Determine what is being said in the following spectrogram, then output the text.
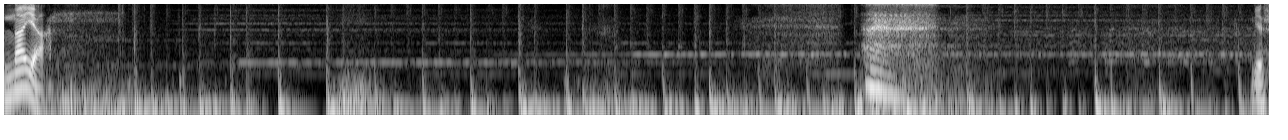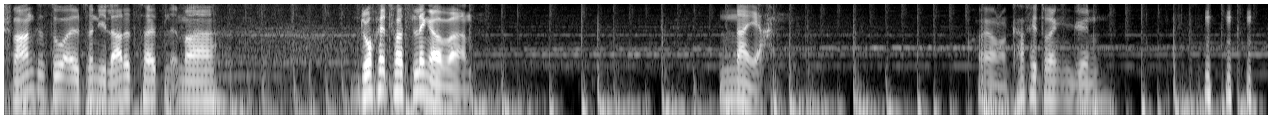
Naja. Mir schwant es so, als wenn die Ladezeiten immer doch etwas länger waren. Naja. Kann ja auch noch einen Kaffee trinken gehen.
